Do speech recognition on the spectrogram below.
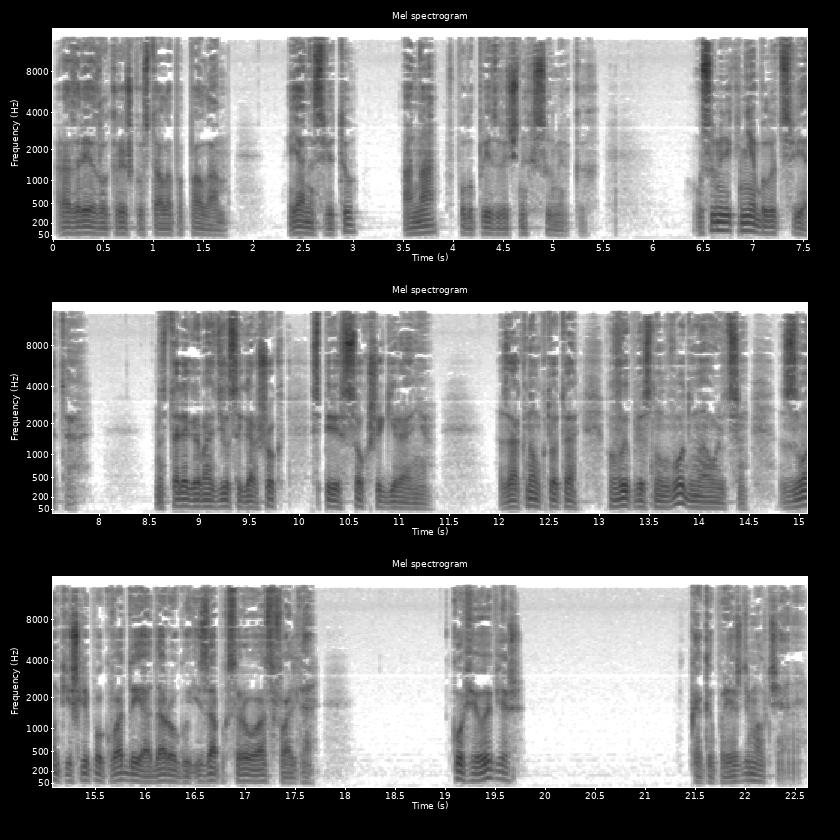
разрезал крышку стола пополам. Я на свету, она в полупризрачных сумерках. У сумерек не было цвета. На столе громоздился горшок с пересохшей геранью. За окном кто-то выплеснул воду на улицу, звонкий шлепок воды о дорогу и запах сырого асфальта. «Кофе выпьешь?» Как и прежде, молчание.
